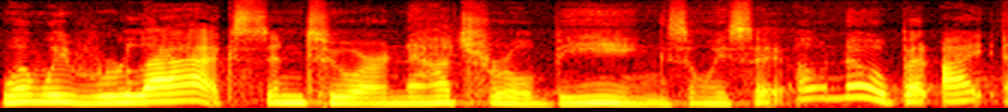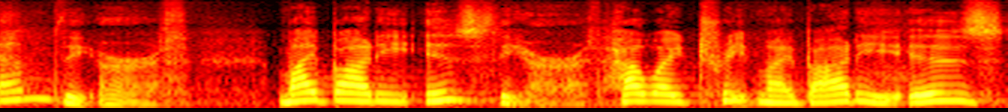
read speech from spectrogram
when we relax into our natural beings and we say oh no but i am the earth. My body is the earth. How i treat my body is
